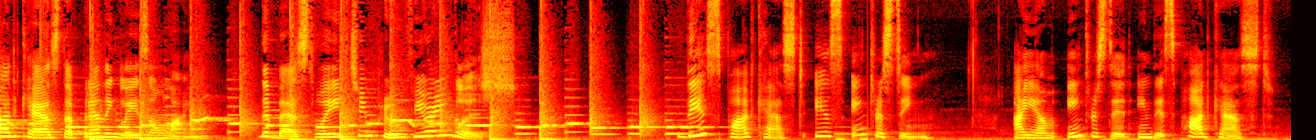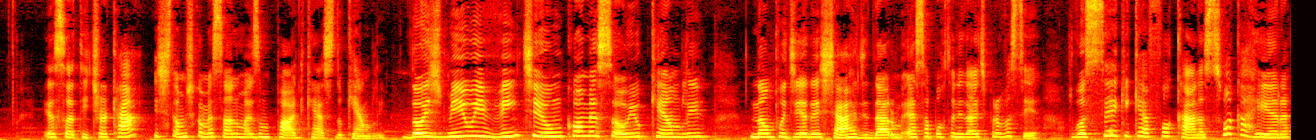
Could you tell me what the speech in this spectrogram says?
podcast Aprenda Inglês Online. The best way to improve your English. This podcast is interesting. I am interested in this podcast. Eu sou a Teacher K. Estamos começando mais um podcast do Cambly. 2021 começou e o Cambly não podia deixar de dar essa oportunidade para você. Você que quer focar na sua carreira,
